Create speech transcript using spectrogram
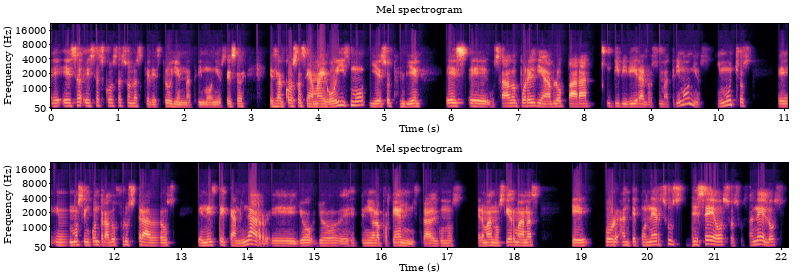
Eh, esas cosas son las que destruyen matrimonios. Esa, esa cosa se llama egoísmo y eso también es usado por el diablo para dividir a los matrimonios. Y muchos hemos encontrado frustrados en este caminar. yo, yo he tenido la oportunidad de administrar algunos hermanos y hermanas que por anteponer sus deseos o sus anhelos,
